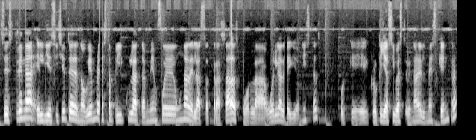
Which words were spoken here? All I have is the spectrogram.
se estrena el 17 de noviembre. Esta película también fue una de las atrasadas por la huelga de guionistas, porque creo que ya se iba a estrenar el mes que entra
